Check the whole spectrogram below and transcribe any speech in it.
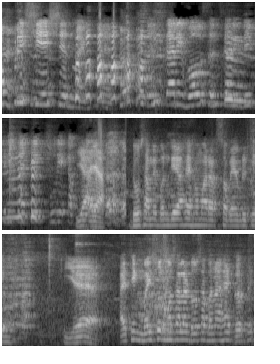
Oh my God. There is appreciation, my friend. संस्कारी बहू संस्कारी दीकरी का टेक पूरे का या या डोसा में बन गया है हमारा सब एवरीथिंग ये आई थिंक मैसूर मसाला डोसा बना है घर पे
